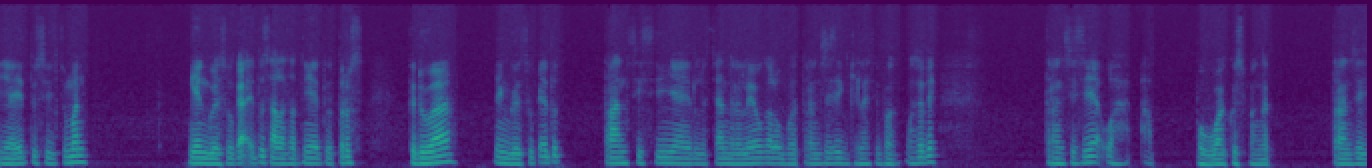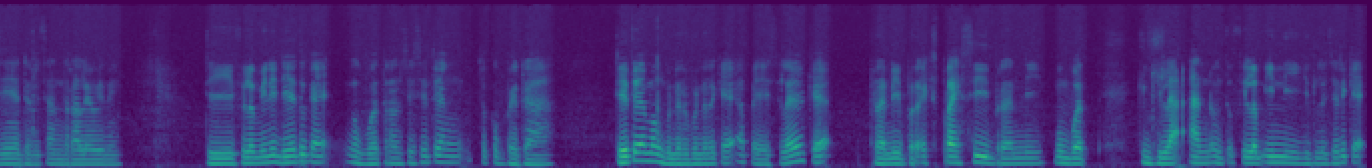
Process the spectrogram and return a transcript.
Ya itu sih. Cuman yang gue suka itu salah satunya itu. Terus kedua yang gue suka itu transisinya itu loh. Chandra Leo kalau buat transisi gila sih bang. Maksudnya transisinya wah bagus banget transisinya dari Chandra Leo ini. Di film ini dia tuh kayak ngebuat transisi itu yang cukup beda. Dia itu emang bener-bener kayak apa ya istilahnya kayak berani berekspresi berani membuat kegilaan untuk film ini gitu loh. Jadi kayak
